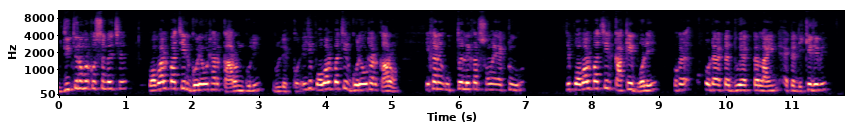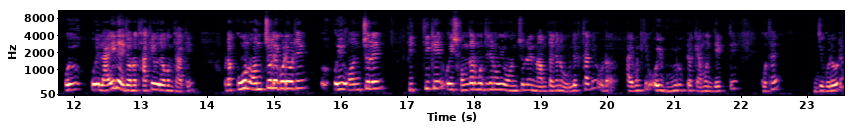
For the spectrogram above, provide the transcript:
দ্বিতীয় নম্বর কোশ্চেন রয়েছে, প্রবাল প্রাচীর গড়ে ওঠার কারণগুলি উল্লেখ করো। এই যে প্রবাল প্রাচীর গড়ে ওঠার কারণ, এখানে উত্তর লেখার সময় একটু যে প্রবাল প্রাচীর কাকে বলে ওখানে ওটা একটা দু একটা লাইন একটা লিখে দেবে। ওই ওই লাইনে যেন থাকে ওই রকম থাকে। ওটা কোন অঞ্চলে গড়ে ওঠে? ওই অঞ্চলের ভিত্তিকে ওই সংজ্ঞার মধ্যে যেন ওই অঞ্চলের নামটা যেন উল্লেখ থাকে, ওটা এবং কি ওই ভূমিরূপটা কেমন দেখতে, কোথায়, যে গড়ে ওঠে,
